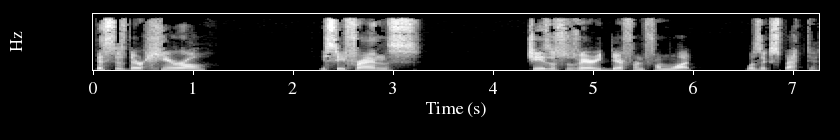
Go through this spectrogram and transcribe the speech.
This is their hero. You see, friends, Jesus was very different from what was expected.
